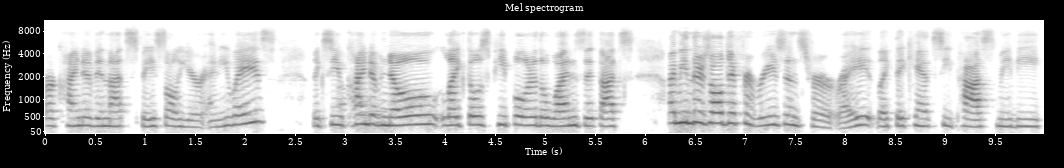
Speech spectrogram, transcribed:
are kind of in that space all year, anyways. Like, so you kind of know, like those people are the ones that that's. I mean, there's all different reasons for it, right? Like they can't see past maybe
